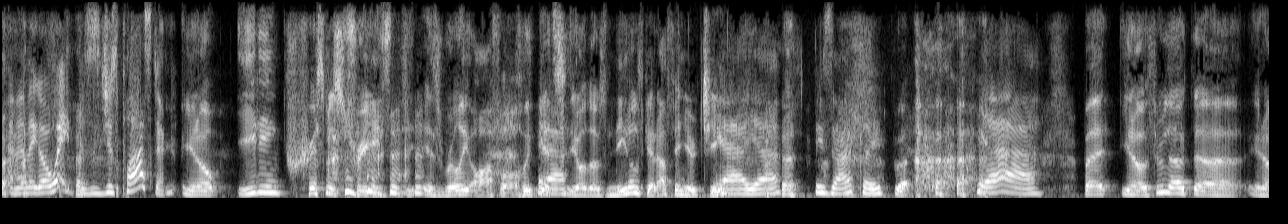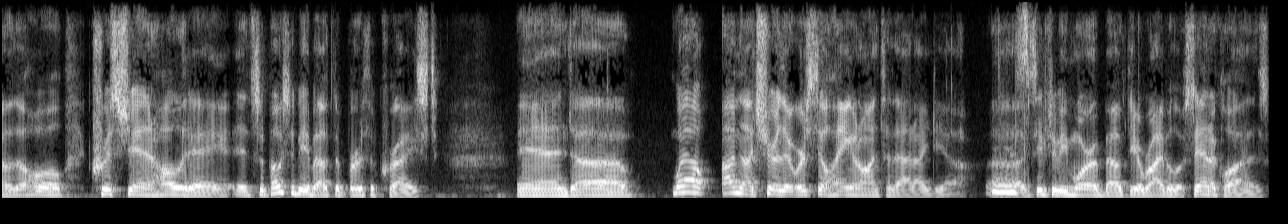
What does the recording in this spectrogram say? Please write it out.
and then they go, wait, this is just plastic. you know, eating Christmas trees is really awful. It gets, Yeah. you know, those needles get up in your cheek. Yeah, yeah, exactly. But, Yeah. but you know, throughout the you know the whole Christian holiday, it's supposed to be about the birth of Christ, and uh, well, I'm not sure that we're still hanging on to that idea. Uh, It seems to be more about the arrival of Santa Claus.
